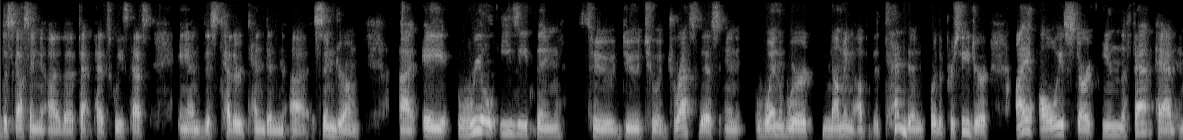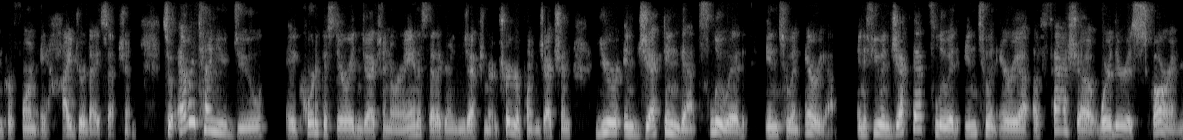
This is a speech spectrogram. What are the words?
discussing uh, the fat pad squeeze test and this tethered tendon uh, syndrome. Uh, a real easy thing to do to address this and when we're numbing up the tendon for the procedure i always start in the fat pad and perform a hydrodissection. So every time you do a corticosteroid injection or anesthetic injection or trigger point injection you're injecting that fluid into an area. And if you inject that fluid into an area of fascia where there is scarring,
